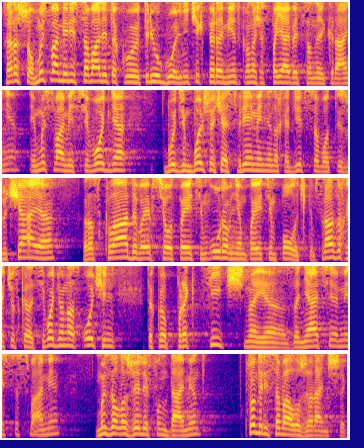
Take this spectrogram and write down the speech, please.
Хорошо, мы с вами рисовали такую треугольничек, пирамидку, она сейчас появится на экране, и мы с вами сегодня будем большую часть времени находиться вот изучая, раскладывая все вот по этим уровням, по этим полочкам. Сразу хочу сказать, сегодня у нас очень такое практичное занятие вместе с вами. Мы заложили фундамент – кто нарисовал уже раньше?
